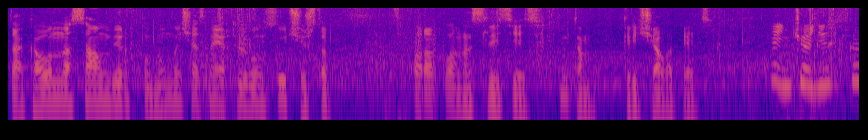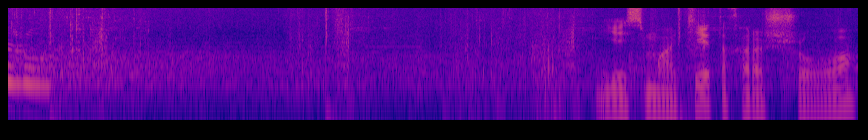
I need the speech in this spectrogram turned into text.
Так, а он на самом верху. Ну, мы сейчас наверх в любом случае, чтобы с параплана слететь. Ну, там, кричал опять. Я ничего не скажу. Есть маки, это хорошо.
